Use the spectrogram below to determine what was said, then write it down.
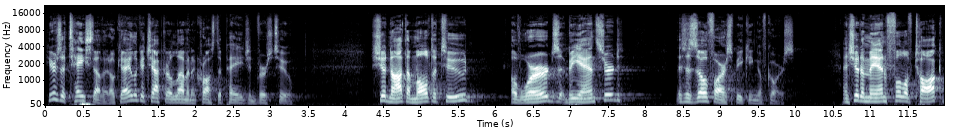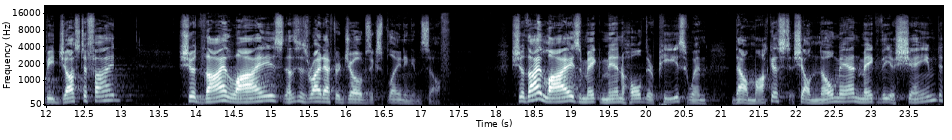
Here's a taste of it, okay? Look at chapter 11 across the page in verse 2. Should not the multitude of words be answered? This is Zophar speaking, of course. And should a man full of talk be justified? Should thy lies, now this is right after Job's explaining himself. Should thy lies make men hold their peace when thou mockest? Shall no man make thee ashamed?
